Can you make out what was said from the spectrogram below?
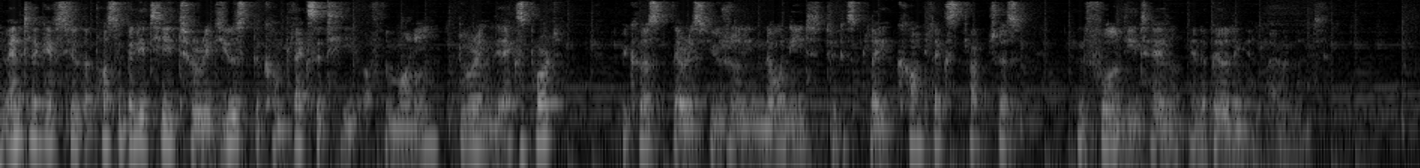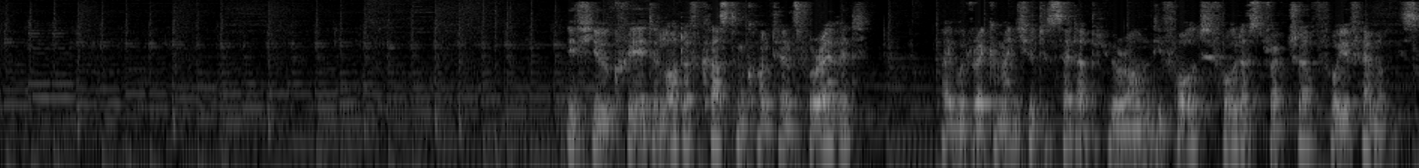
Inventor gives you the possibility to reduce the complexity of the model during the export because there is usually no need to display complex structures in full detail in a building environment. If you create a lot of custom contents for Revit, I would recommend you to set up your own default folder structure for your families.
